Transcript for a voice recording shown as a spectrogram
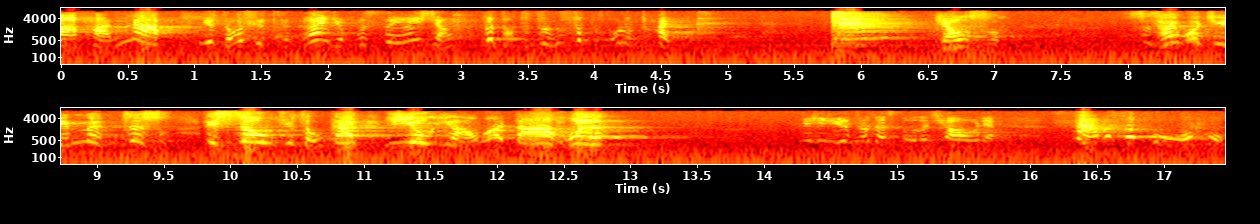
擦汗呐！你做出这样一副神像，我咋子真是不受人抬举？就是，是才我进门之时，你手举竹杆又要我打火人。你这才说的巧了，啥个是婆婆？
